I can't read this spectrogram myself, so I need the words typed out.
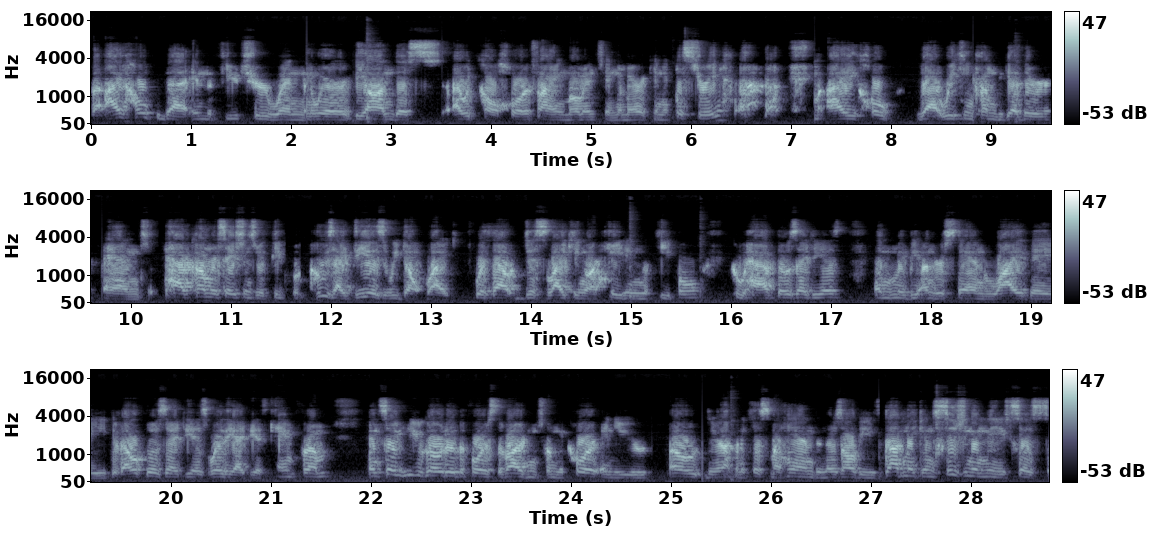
But I hope that in the future, when we're beyond this, I would call horrifying moment in American history, I hope that we can come together and have conversations with people whose ideas we don't like without disliking or hating the people who have those ideas and maybe understand why they developed those ideas, where the ideas came from. And so you go to the Forest of Arden from the court and you, oh, you're not going to kiss my hand. And there's all these, God make incision in these, says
